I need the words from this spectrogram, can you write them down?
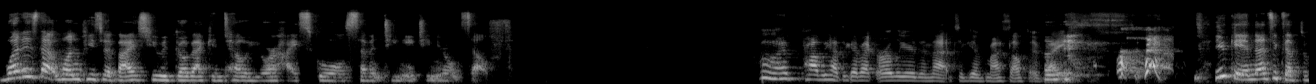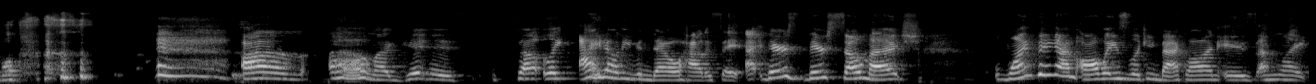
What is that one piece of advice you would go back and tell your high school 17, 18 year old self? Oh, I probably have to go back earlier than that to give myself advice. you can, that's acceptable. um, oh my goodness so like I don't even know how to say. I, there's there's so much. One thing I'm always looking back on is I'm like,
